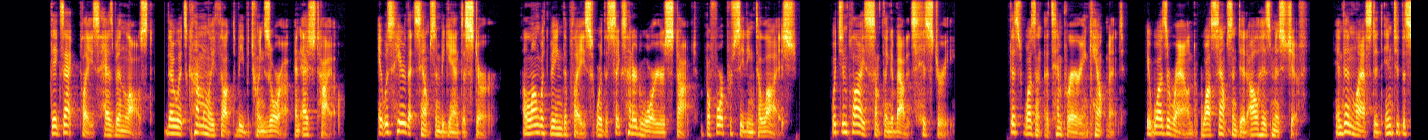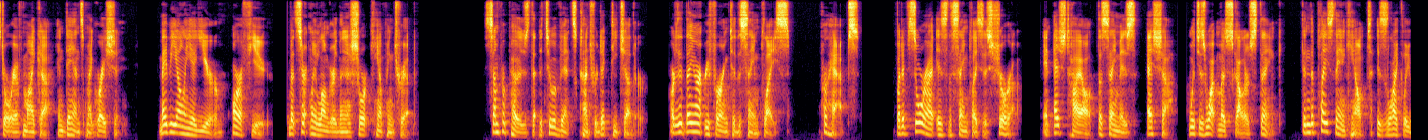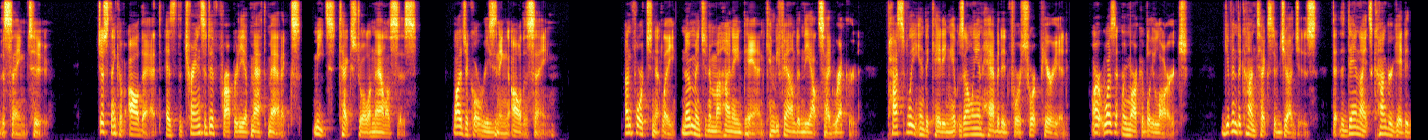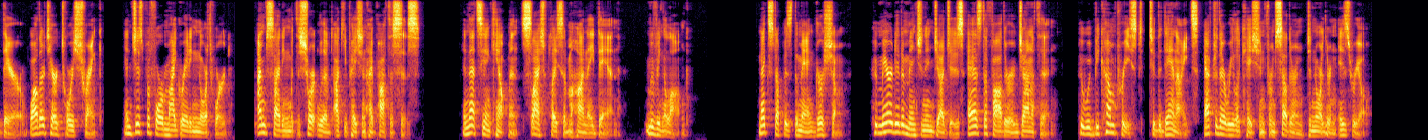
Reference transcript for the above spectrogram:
The exact place has been lost, though it's commonly thought to be between Zorah and Eshtaol. It was here that Samson began to stir, along with being the place where the 600 warriors stopped before proceeding to Laish, which implies something about its history. This wasn't a temporary encampment. It was around while Samson did all his mischief, and then lasted into the story of Micah and Dan's migration. Maybe only a year, or a few, but certainly longer than a short camping trip. Some propose that the two events contradict each other, or that they aren't referring to the same place. Perhaps. But if Zorah is the same place as Shura, and Eshtaol the same as Esha, which is what most scholars think, then the place they encamped is likely the same too. Just think of all that as the transitive property of mathematics meets textual analysis. Logical reasoning all the same. Unfortunately, no mention of Mahaneh-dan can be found in the outside record, possibly indicating it was only inhabited for a short period, or it wasn't remarkably large. Given the context of Judges, that the Danites congregated there while their territory shrank and just before migrating northward. I'm siding with the short lived occupation hypothesis. And that's the encampment slash place of Mahaneh-dan. Moving along. Next up is the man Gershom, who merited a mention in Judges as the father of Jonathan, who would become priest to the Danites after their relocation from southern to northern Israel.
